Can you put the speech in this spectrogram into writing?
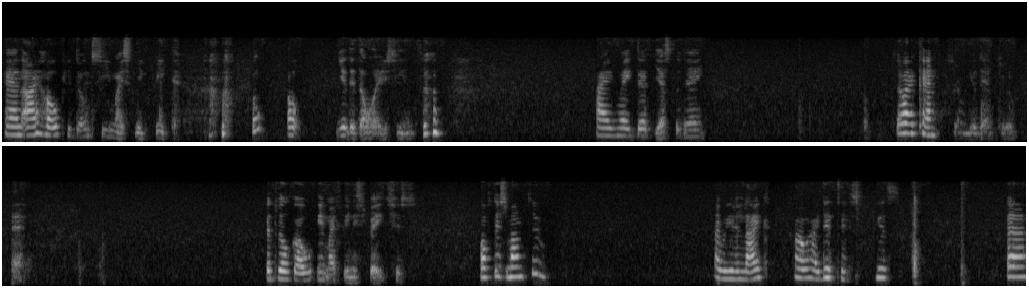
And I hope you don't see my sneak peek. You did already see it. I made that yesterday. So I can show you that too. It will go in my finished pages of this month too. I really like how I did this. Yes. Uh,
